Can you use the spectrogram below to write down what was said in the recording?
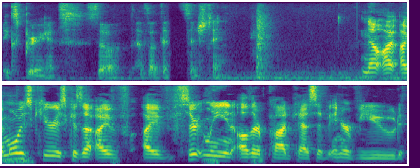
experience. So I thought that's interesting. Now, I, I'm always curious because I've I've certainly in other podcasts have interviewed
